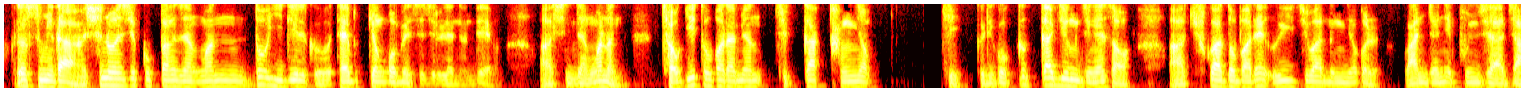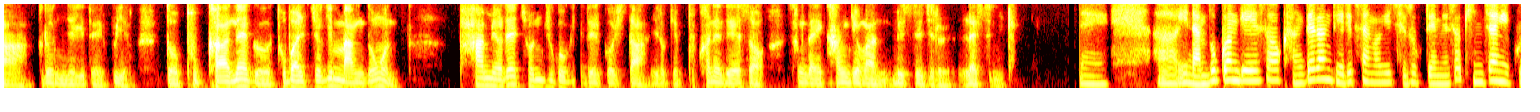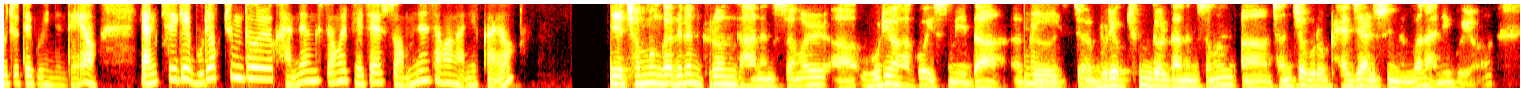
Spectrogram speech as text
그렇습니다. 신원식 국방장관도 1일 그 대북 경고 메시지를 냈는데요. 아, 신 장관은 적이 도발하면 즉각 강력히 그리고 끝까지 응징해서 아, 추가 도발의 의지와 능력을 완전히 분쇄하자 그런 얘기도 했고요. 또 북한의 그 도발적인 망동은 파멸의 전주곡이 될 것이다. 이렇게 북한에 대해서 상당히 강경한 메시지를 냈습니다. 네, 아, 이 남북 관계에서 강대강 대립 상황이 지속되면서 긴장이 고조되고 있는데요. 양측의 무력 충돌 가능성을 배제할 수 없는 상황 아닐까요? 예, 전문가들은 그런 가능성을 어, 우려하고 있습니다. 어, 그 네. 저, 무력 충돌 가능성은 어, 전적으로 배제할 수 있는 건 아니고요.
